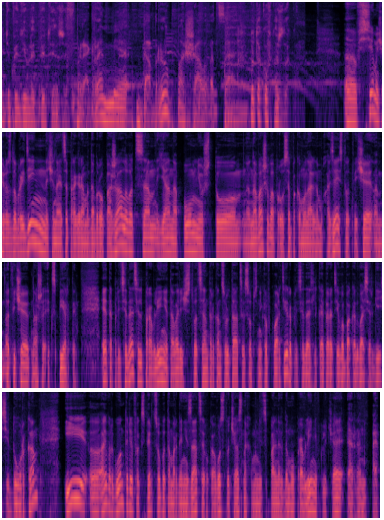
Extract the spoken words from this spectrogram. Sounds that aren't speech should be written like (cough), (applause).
предъявлять претензии? В программе «Добро пожаловаться». Ну, таков наш закон. Э, Всем еще раз добрый день. Начинается программа «Добро пожаловаться». Я напомню, что на ваши вопросы по коммунальному хозяйству отвечают, отвечают наши эксперты. Это председатель правления товарищества Центра консультации собственников квартиры, председатель кооператива БАКа-2 Сергей Сидорко и э, Айвер Гонтарев, эксперт с опытом организации руководства частных и муниципальных домоуправлений, включая РНП.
